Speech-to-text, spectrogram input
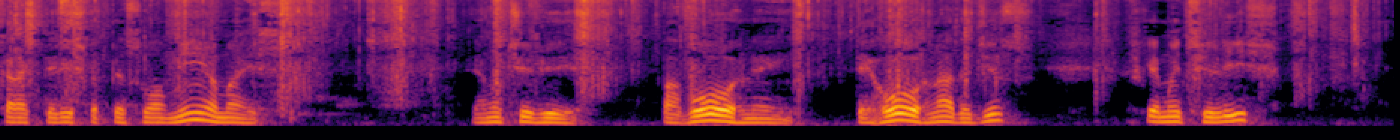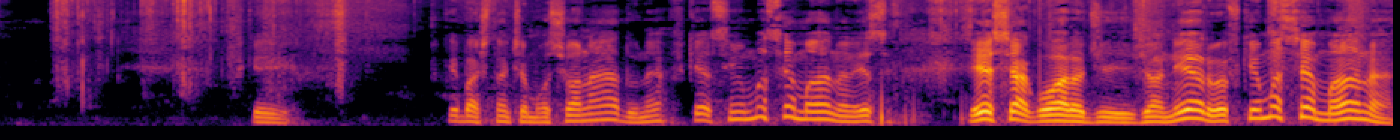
característica pessoal minha, mas eu não tive pavor, nem terror, nada disso. Fiquei muito feliz. Fiquei, fiquei bastante emocionado, né? Fiquei assim uma semana nesse. Esse agora de janeiro, eu fiquei uma semana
